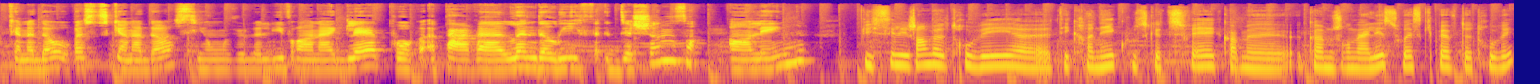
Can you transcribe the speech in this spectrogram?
au Canada, au reste du Canada, si on veut le livre en anglais, pour, par euh, Linda Leith Editions en ligne. Puis si les gens veulent trouver euh, tes chroniques ou ce que tu fais comme, euh, comme journaliste, où est-ce qu'ils peuvent te trouver?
